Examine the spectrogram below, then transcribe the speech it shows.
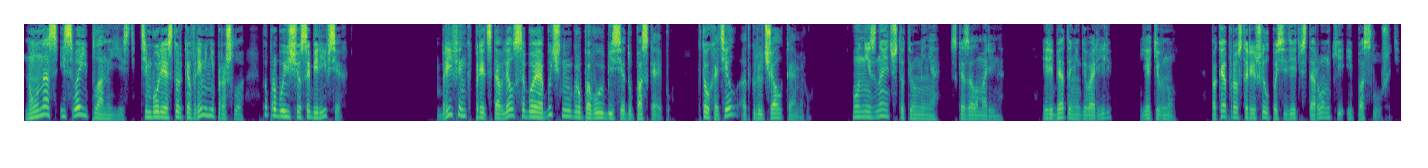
но у нас и свои планы есть. Тем более столько времени прошло. Попробуй еще собери всех». Брифинг представлял собой обычную групповую беседу по скайпу. Кто хотел, отключал камеру. «Он не знает, что ты у меня», — сказала Марина. И ребята не говорили? Я кивнул. Пока просто решил посидеть в сторонке и послушать.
